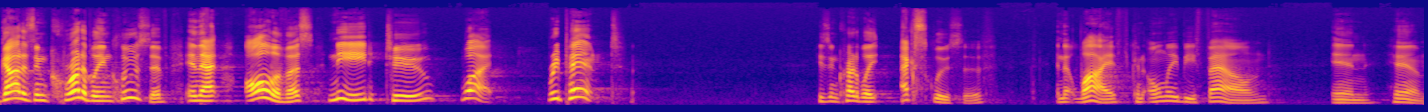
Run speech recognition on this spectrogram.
God is incredibly inclusive in that all of us need to what? Repent. He's incredibly exclusive in that life can only be found in Him.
